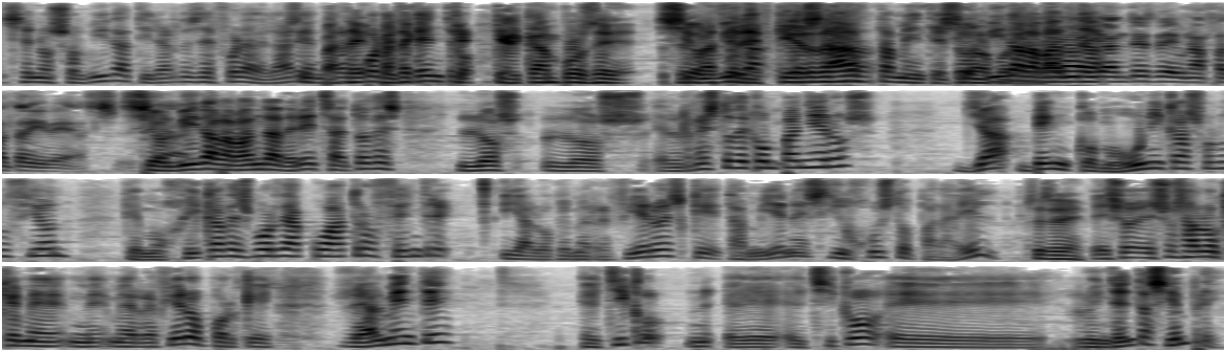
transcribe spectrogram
se nos olvida tirar desde fuera del área, Sí, entrar parece, por el centro. que, que el campo se, se, Se va hacia la olvida- izquierda. exactamente, se olvida la banda- antes de una falta de ideas. O se sea, olvida la banda derecha. Entonces, los, los, el resto de compañeros ya ven como única solución que Mojica desborde a cuatro, centre. Y a lo que me refiero es que también es injusto para él. Sí, sí. Eso, eso es a lo que me, me- me refiero, porque realmente el chico, eh, el chico eh, lo intenta siempre,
